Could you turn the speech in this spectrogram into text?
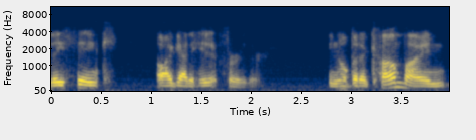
They think, oh, I got to hit it further, you know. But a combine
